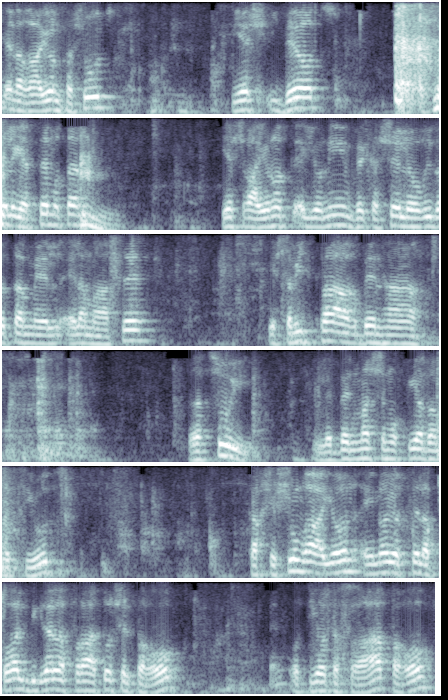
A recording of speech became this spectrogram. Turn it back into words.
כן, הרעיון פשוט, יש אידאות, קשה ליישם אותן, יש רעיונות עליונים וקשה להוריד אותם אל, אל המעשה. יש תמיד פער בין הרצוי לבין מה שמופיע במציאות, כך ששום רעיון אינו יוצא לפועל בגלל הפרעתו של פרו, אותיות הפרעה, פרו.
